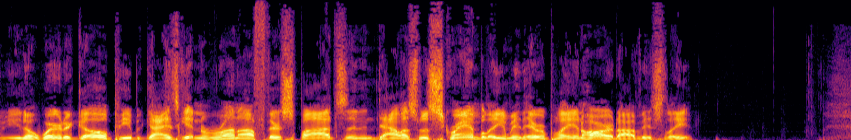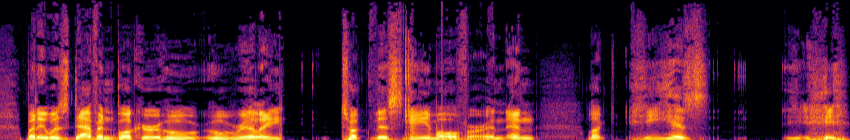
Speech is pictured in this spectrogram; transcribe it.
you know, where to go. People, guys getting run off their spots, and Dallas was scrambling. I mean, they were playing hard, obviously. But it was Devin Booker who who really took this game over. And and look, he has he,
